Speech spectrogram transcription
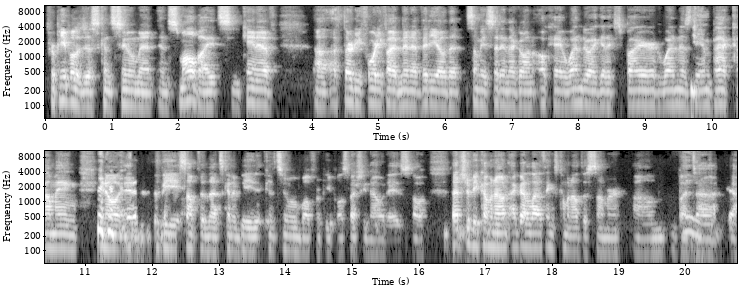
for people to just consume it in small bites. You can't have uh, a 30 45 minute video that somebody's sitting there going okay when do i get expired? When is the impact coming? You know it has to be something that's going to be consumable for people especially nowadays. So that should be coming out. I've got a lot of things coming out this summer um, but uh, yeah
